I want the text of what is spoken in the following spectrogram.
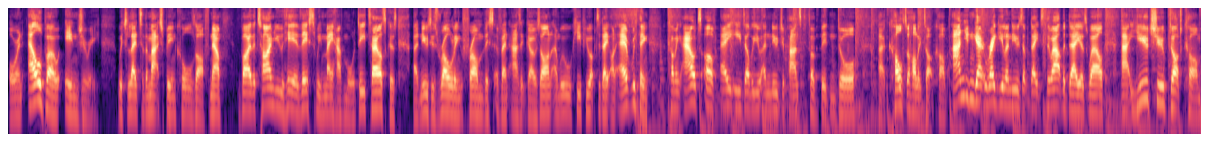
or an elbow injury. Which led to the match being called off. Now, by the time you hear this, we may have more details because uh, news is rolling from this event as it goes on, and we will keep you up to date on everything coming out of AEW and New Japan's Forbidden Door at cultaholic.com. And you can get regular news updates throughout the day as well at youtube.com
